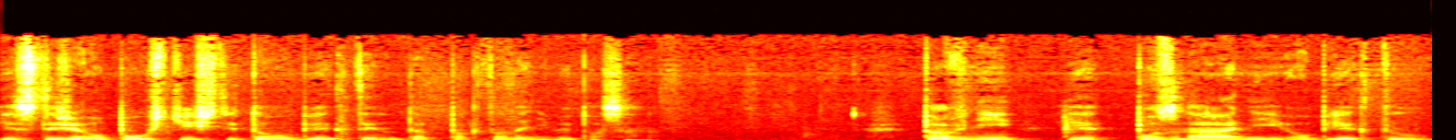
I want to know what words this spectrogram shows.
Jestliže opouštíš tyto objekty, no tak pak to není vypasana. První je poznání objektu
